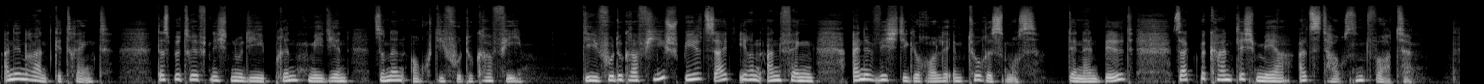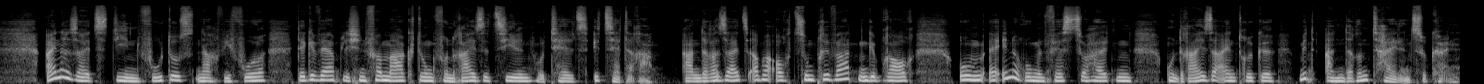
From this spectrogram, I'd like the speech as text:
an den Rand gedrängt. Das betrifft nicht nur die Printmedien, sondern auch die Fotografie. Die Fotografie spielt seit ihren Anfängen eine wichtige Rolle im Tourismus denn ein Bild sagt bekanntlich mehr als tausend Worte. Einerseits dienen Fotos nach wie vor der gewerblichen Vermarktung von Reisezielen, Hotels etc. Andererseits aber auch zum privaten Gebrauch, um Erinnerungen festzuhalten und Reiseeindrücke mit anderen teilen zu können.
